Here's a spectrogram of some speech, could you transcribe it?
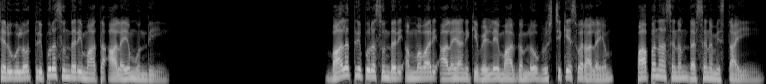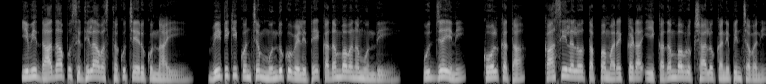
చెరువులో త్రిపురసుందరి మాత ఆలయం ఉంది. బాలత్రిపుర సుందరి అమ్మవారి ఆలయానికి వెళ్ళే మార్గంలో వృశ్చికేశ్వరాలయం పాపనాశనం దర్శనమిస్తాయి. ఇవి దాదాపు శిథిలావస్థకు చేరుకున్నాయి. వీటికి కొంచెం ముందుకు వెళితే కదంబవనం ఉంది. ఉజ్జయిని కోల్కతా కాశీలలో తప్ప మరెక్కడా ఈ కదంబవృక్షాలు కనిపించవని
